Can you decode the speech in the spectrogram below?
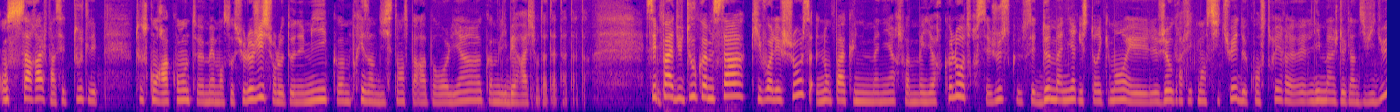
On, s'arrache, enfin, c'est toutes les, tout ce qu'on raconte, euh, même en sociologie, sur l'autonomie, comme prise en distance par rapport au lien, comme libération, ta, ta, ta, ta, ta. C'est pas du tout comme ça qu'ils voient les choses. Non pas qu'une manière soit meilleure que l'autre, c'est juste que c'est deux manières historiquement et géographiquement situées de construire euh, l'image de l'individu.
